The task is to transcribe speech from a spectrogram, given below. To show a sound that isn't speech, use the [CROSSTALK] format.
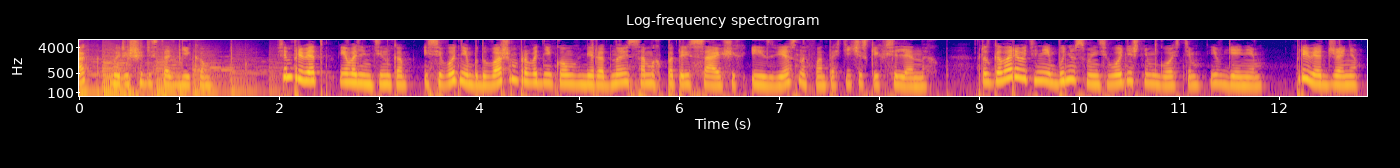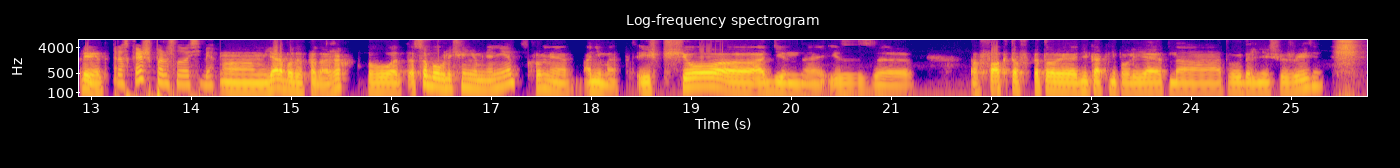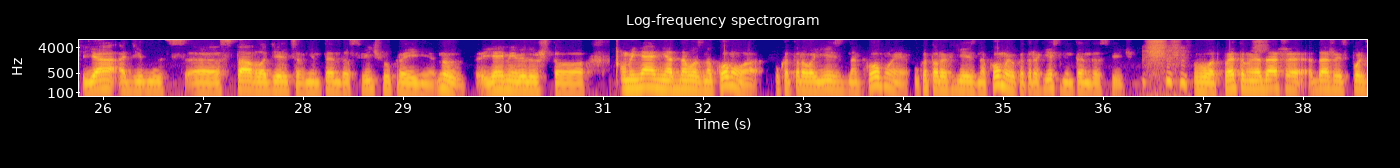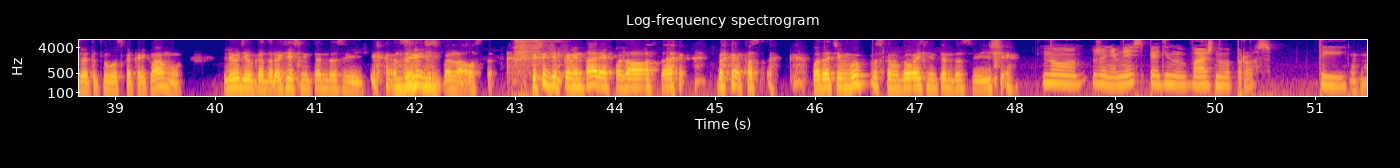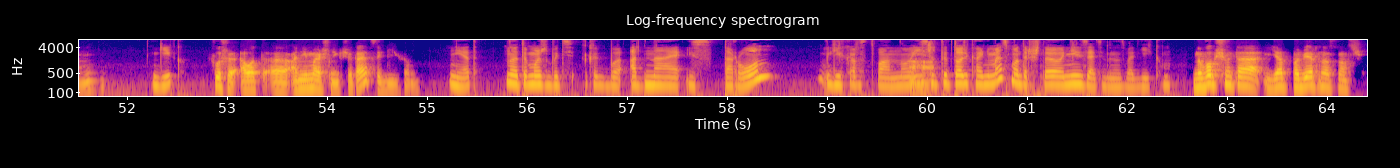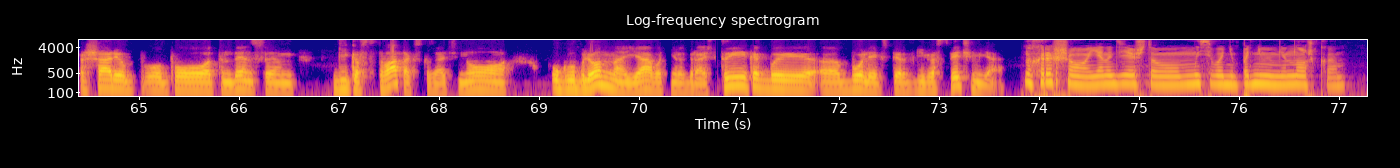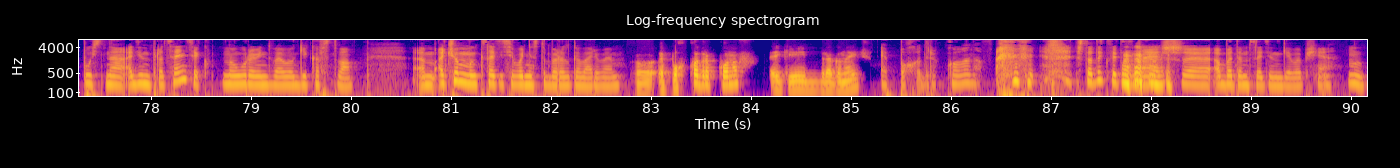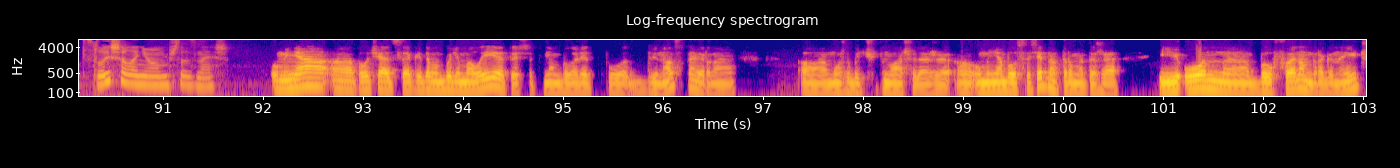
Как вы решили стать гиком? Всем привет, я Валентинка, и сегодня я буду вашим проводником в мир одной из самых потрясающих и известных фантастических вселенных. Разговаривать о ней будем с моим сегодняшним гостем, Евгением. Привет, Женя. Привет. Расскажешь пару слов о себе? Я работаю в продажах. Вот. Особого увлечения у меня нет, кроме аниме. Еще э, один из э, фактов, которые никак не повлияют на твою дальнейшую жизнь. Я один из э, 100 владельцев Nintendo Switch в Украине. Ну, я имею в виду, что у меня ни одного знакомого, у которого есть знакомые, у которых есть знакомые, у которых есть Nintendo Switch. [LAUGHS] Вот, поэтому я даже, даже использую этот выпуск как рекламу. Люди, у которых есть Nintendo Switch, [LAUGHS] отзовитесь, пожалуйста. Пишите в комментариях, пожалуйста, [LAUGHS] под этим выпуском, у кого есть Nintendo Switch. Но, Женя, у меня есть тебе один важный вопрос. Ты гик? Слушай, а вот э, анимешник считается гиком? Нет. Ну, это может быть как бы одна из сторон гиковства, но Ага. если ты только аниме смотришь, то нельзя тебя назвать гиком. Ну, в общем-то, я поверхностно шарю по, по тенденциям гиковства, так сказать, но углубленно я вот не разбираюсь. Ты как бы э, более эксперт в гиковстве, чем я. Ну хорошо, я надеюсь, что мы сегодня поднимем немножко, пусть на один процентик, на уровень твоего гиковства. Эм, о чем мы, кстати, сегодня с тобой разговариваем? Э, Эпоха драконов, а.к.а. Dragon Age. Эпоха драконов. [LAUGHS] Что ты, кстати, знаешь э, об этом сеттинге вообще? Ну, слышал о нем, что ты знаешь? У меня, э, получается, когда мы были малые, то есть это нам было лет по 12, наверное, может быть, чуть младше даже, у меня был сосед на втором этаже, и он был феном Dragon Age.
